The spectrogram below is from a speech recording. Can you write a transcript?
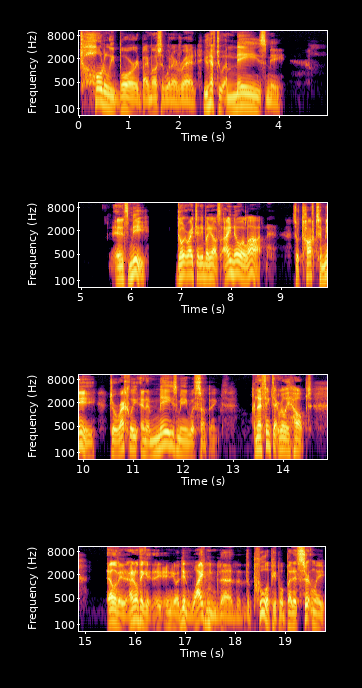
totally bored by most of what i've read. You have to amaze me. And it's me don't write to anybody else i know a lot so talk to me directly and amaze me with something and i think that really helped elevate it i don't think it, it you know it didn't widen the, the the pool of people but it certainly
